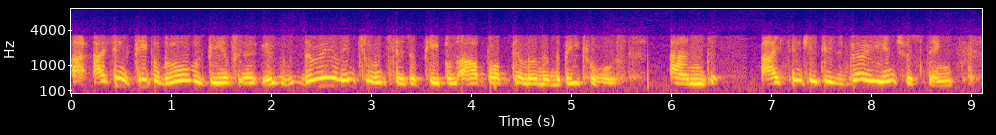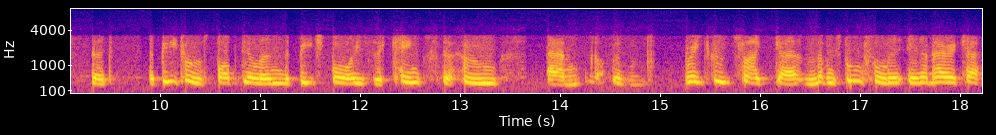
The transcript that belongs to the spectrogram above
I, I think people will always be the real influences of people are Bob Dylan and the Beatles, and I think it is very interesting that the Beatles, Bob Dylan, the Beach Boys, the Kinks, the Who. Um, great groups like uh, Lovin' Spoonful in America,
